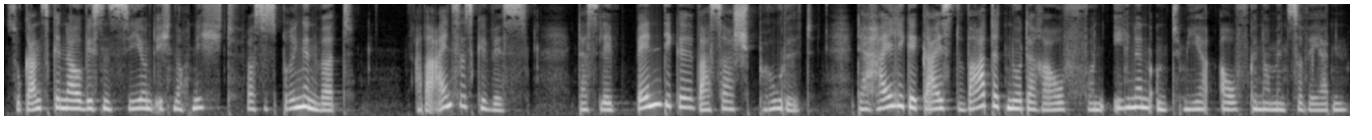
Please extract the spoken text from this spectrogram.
So ganz genau wissen Sie und ich noch nicht, was es bringen wird. Aber eins ist gewiss, das lebendige Wasser sprudelt. Der Heilige Geist wartet nur darauf, von Ihnen und mir aufgenommen zu werden.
